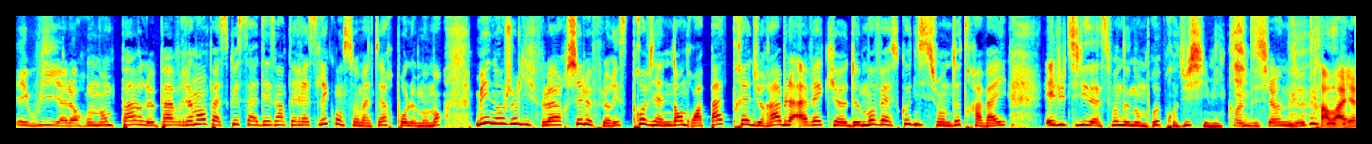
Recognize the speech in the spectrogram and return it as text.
Et oui, alors on n'en parle pas vraiment parce que ça désintéresse les consommateurs pour le moment. Mais nos jolies fleurs chez le fleuriste proviennent d'endroits pas très durables avec de mauvaises conditions de travail et l'utilisation de nombreux produits chimiques. De travail.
